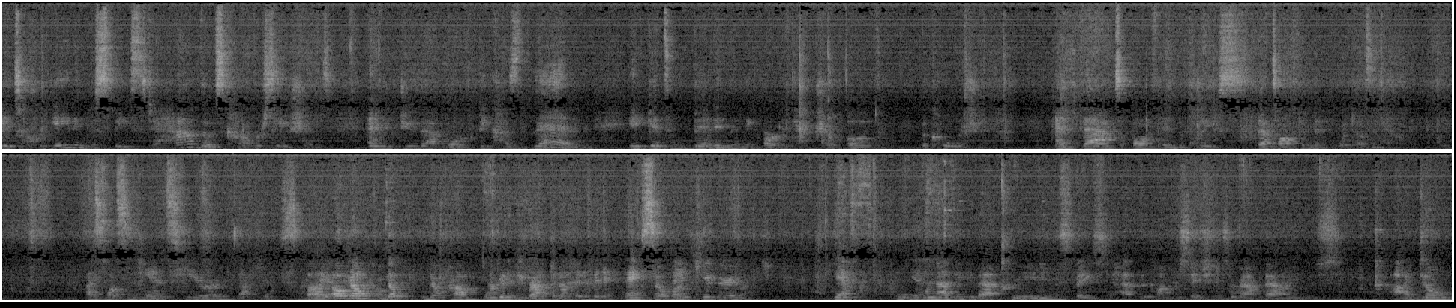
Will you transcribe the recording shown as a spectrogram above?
it's creating the space to have those conversations and do that work because then it gets embedded in the architecture of the coalition. And that's often the place, that's often the, what doesn't happen. I saw some hands here and back there. Oh, no, no, no problem. We're gonna be wrapping up in a minute. Thanks so much. Thank you very much. Yes. W- When I think about creating the space to have the conversations around values, I don't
